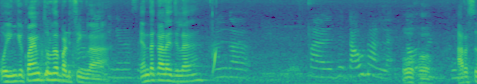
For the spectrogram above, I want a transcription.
ஓ இங்கே கோயம்புத்தூர் தான் படிச்சிங்களா? எந்த காலேஜில் ஓஹோ. அரசு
